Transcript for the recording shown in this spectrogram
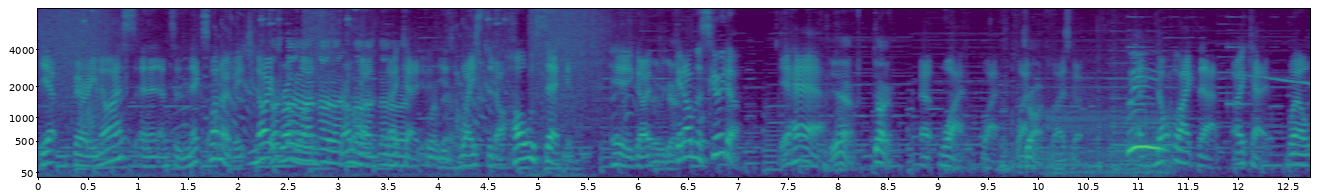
Yep, very nice. And then onto the next one over. No, No, wrong no, one. no, no, wrong no, one. no, no, no, okay, come on you've wasted a whole second. Here you go. Go. Get on the scooter. Yeah. Yeah, go. Uh, why? Why? Why? Drive. Let's go. Uh, not like that. Okay. Well,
